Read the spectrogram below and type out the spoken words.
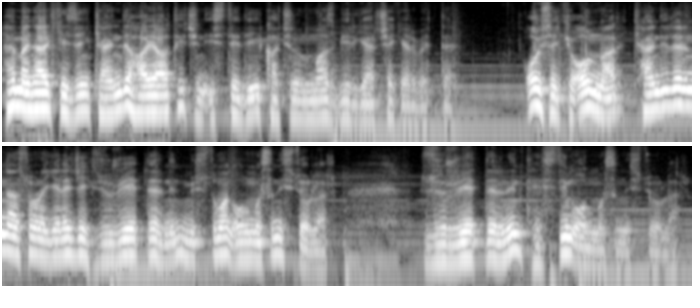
Hemen herkesin kendi hayatı için istediği kaçınılmaz bir gerçek elbette. Oysa ki onlar kendilerinden sonra gelecek zürriyetlerinin Müslüman olmasını istiyorlar. Zürriyetlerinin teslim olmasını istiyorlar.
